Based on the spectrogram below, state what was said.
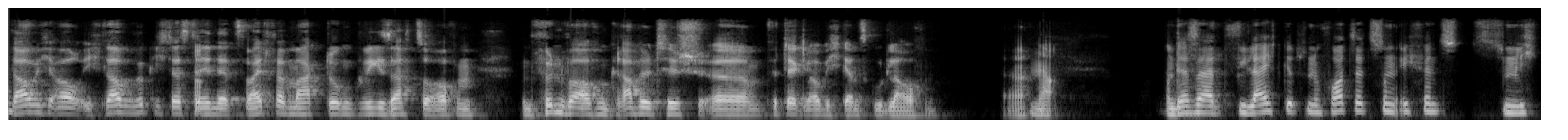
Glaube ich auch. Ich glaube wirklich, dass der in der Zweitvermarktung, wie gesagt, so auf dem ein Fünfer auf dem Grabbeltisch, äh, wird der, glaube ich, ganz gut laufen. Ja. Und deshalb, vielleicht gibt es eine Fortsetzung. Ich find's ziemlich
